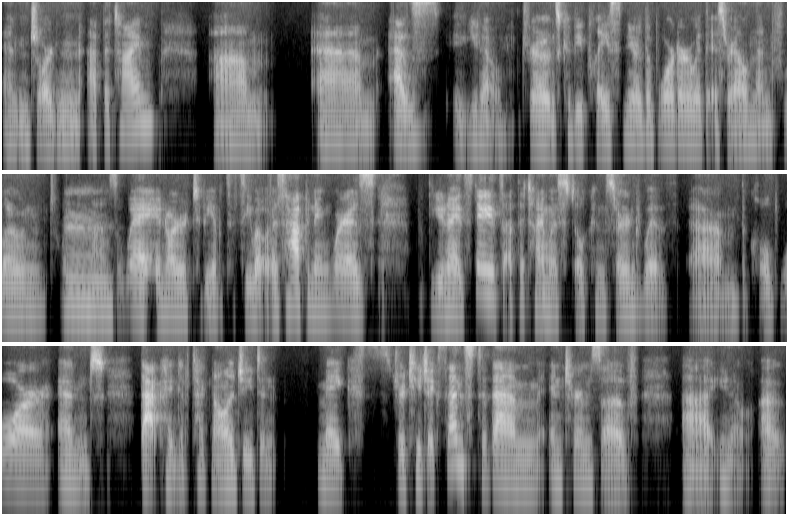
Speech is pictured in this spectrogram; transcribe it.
and Jordan at the time. Um, as you know, drones could be placed near the border with Israel and then flown 20 mm. miles away in order to be able to see what was happening. Whereas the United States at the time was still concerned with um, the Cold War and that kind of technology didn't make strategic sense to them in terms of, uh, you know, a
